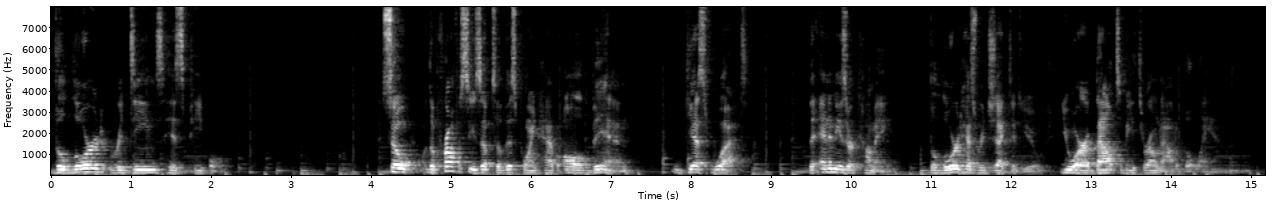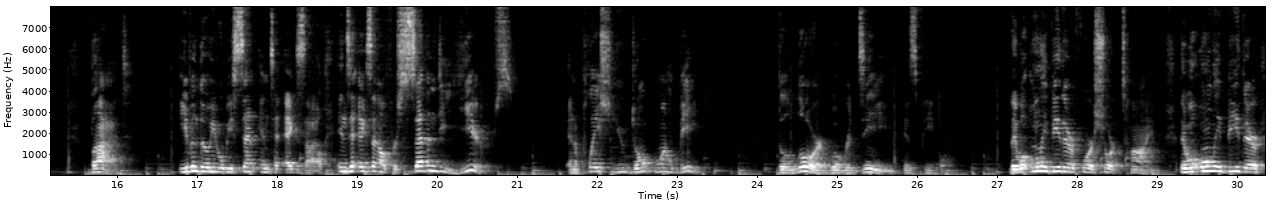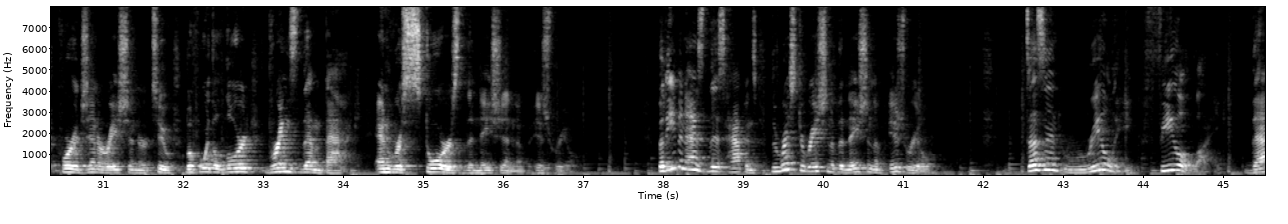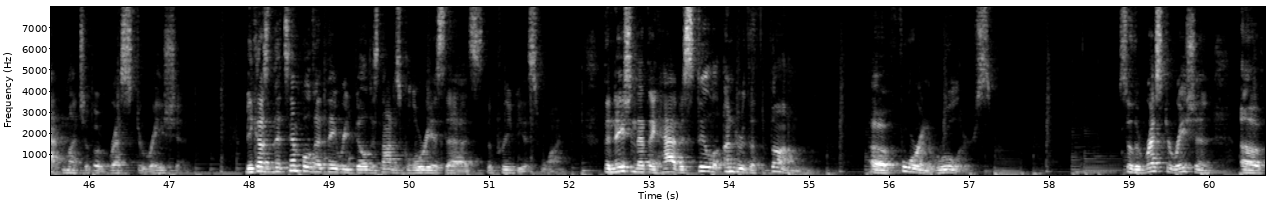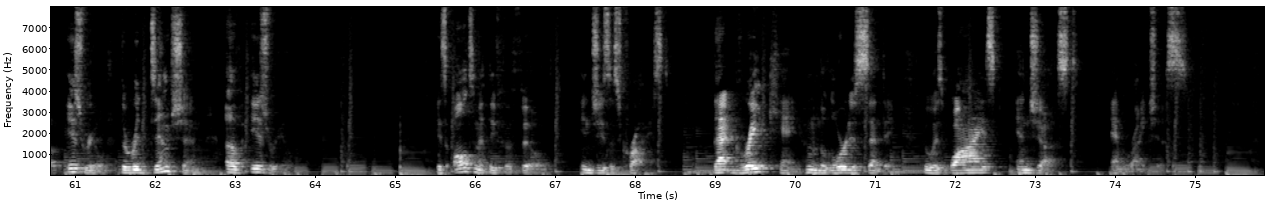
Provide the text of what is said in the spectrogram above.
the Lord redeems his people. So the prophecies up to this point have all been guess what? The enemies are coming. The Lord has rejected you. You are about to be thrown out of the land. But even though you will be sent into exile, into exile for 70 years in a place you don't want to be, the Lord will redeem his people. They will only be there for a short time. They will only be there for a generation or two before the Lord brings them back and restores the nation of Israel. But even as this happens, the restoration of the nation of Israel doesn't really feel like that much of a restoration because the temple that they rebuild is not as glorious as the previous one. The nation that they have is still under the thumb of foreign rulers. So the restoration of Israel, the redemption of Israel, is ultimately fulfilled in Jesus Christ, that great King whom the Lord is sending, who is wise and just and righteous.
